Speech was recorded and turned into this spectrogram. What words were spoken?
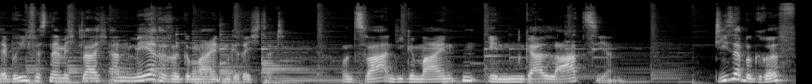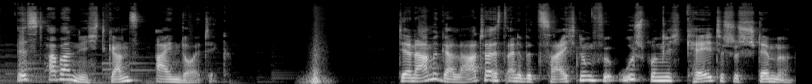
Der Brief ist nämlich gleich an mehrere Gemeinden gerichtet und zwar an die Gemeinden in Galatien. Dieser Begriff ist aber nicht ganz eindeutig. Der Name Galater ist eine Bezeichnung für ursprünglich keltische Stämme,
